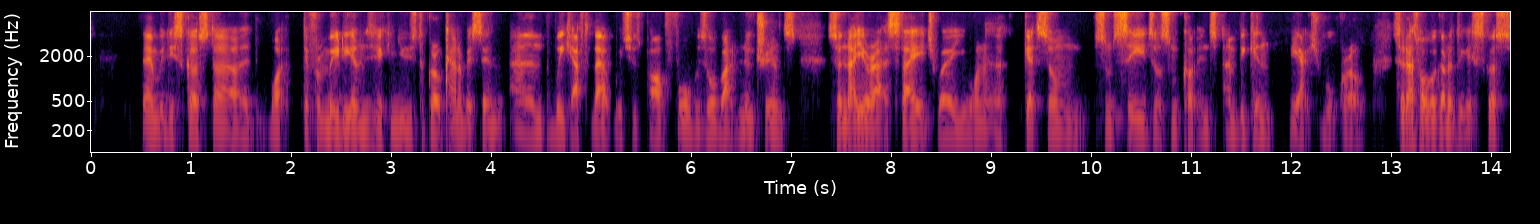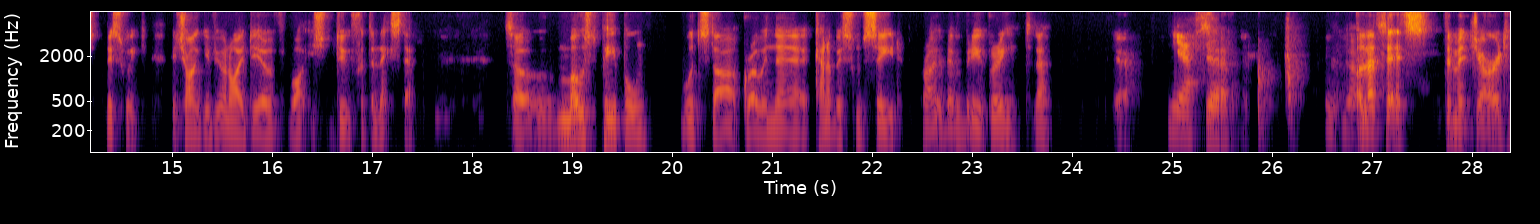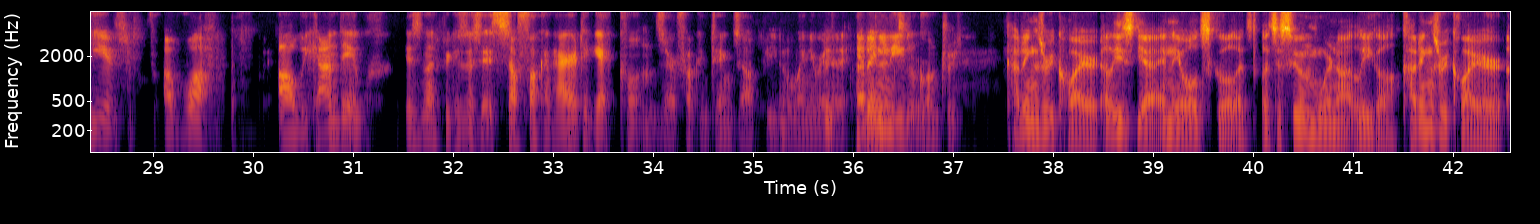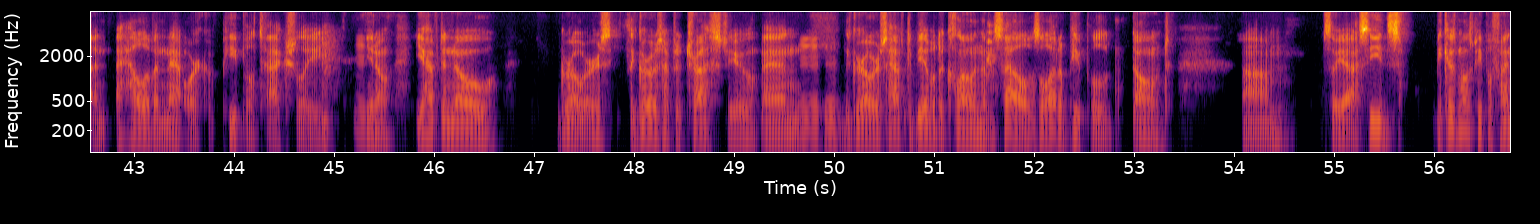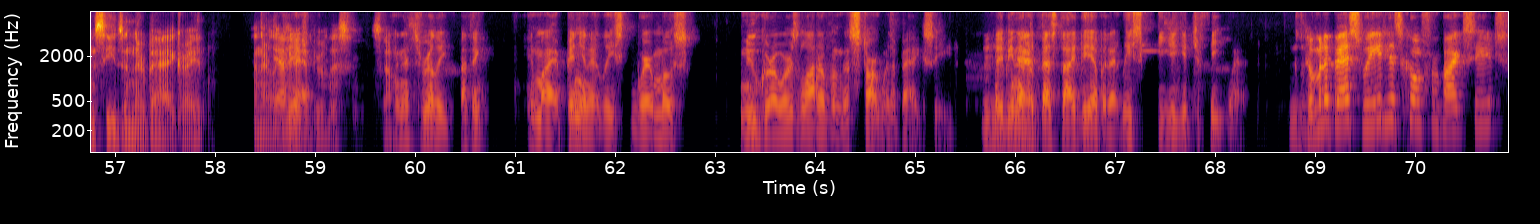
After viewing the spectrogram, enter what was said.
then we discussed uh, what different mediums you can use to grow cannabis in. And the week after that, which was part four, was all about nutrients. So now you're at a stage where you want to get some some seeds or some cuttings and begin the actual grow. So that's what we're going to discuss this week to try and give you an idea of what you should do for the next step. So most people would start growing their cannabis from seed, right? Would everybody agree to that? Yeah. Yes. Yeah. Well, that's it's the majority of of what all we can do, isn't it? Because it's, it's so fucking hard to get cuttings or fucking things off people when you're in a, in a legal country. Cuttings require, at least, yeah, in the old school, let's let's assume we're not legal. Cuttings require a, a hell of a network of people to actually, Mm-hmm. you know, you have to know growers. The growers have to trust you, and Mhm. the growers have to be able to clone themselves. A lot of people don't. Um, so yeah, seeds because most people find seeds in their bag, right? And they're like, Yeah. "Hey, I Yeah. should grow this." So And that's really, I think, in my opinion, at least, where most new growers, a lot of them start with a bag seed. Mhm. Maybe not Yeah. the best idea, but at least you get your feet wet. Some of the best weed has come from bag seed.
